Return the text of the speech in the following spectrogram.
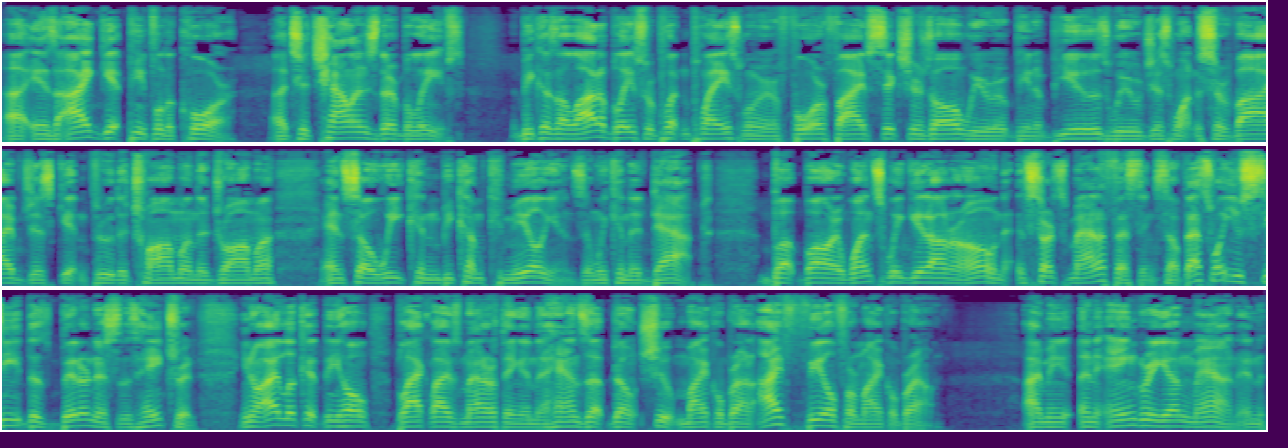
uh, is I get people to core uh, to challenge their beliefs. Because a lot of beliefs were put in place when we were four, five, six years old. We were being abused. We were just wanting to survive, just getting through the trauma and the drama. And so we can become chameleons and we can adapt. But boy, once we get on our own, it starts manifesting itself. That's why you see this bitterness, this hatred. You know, I look at the whole Black Lives Matter thing and the hands up, don't shoot Michael Brown. I feel for Michael Brown. I mean, an angry young man. And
